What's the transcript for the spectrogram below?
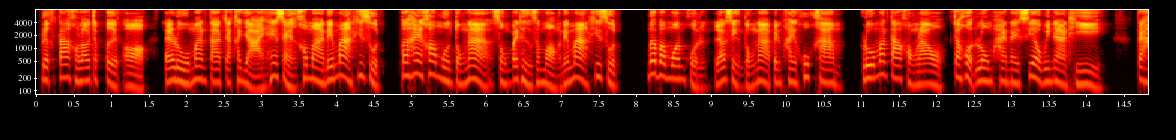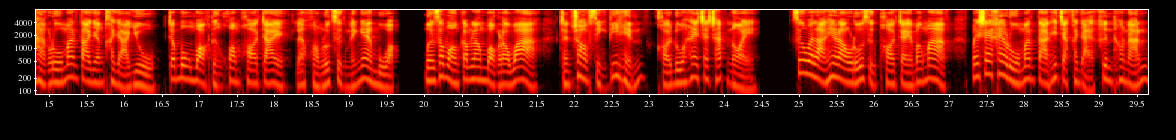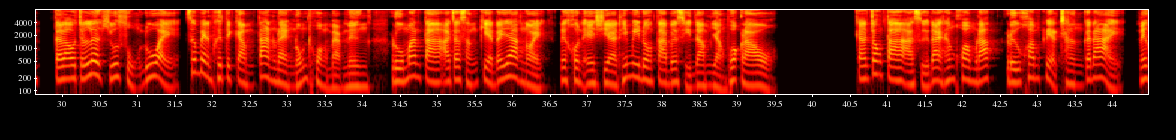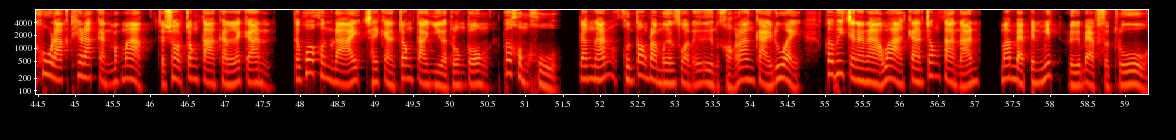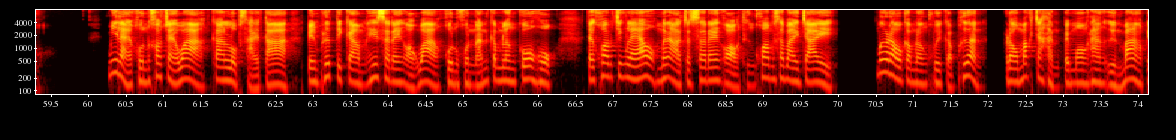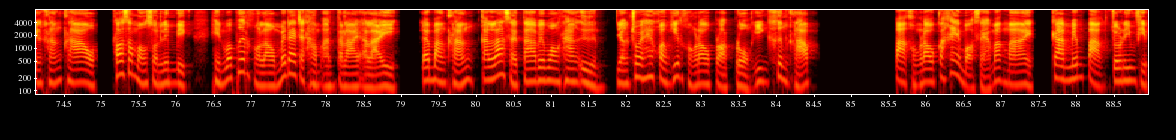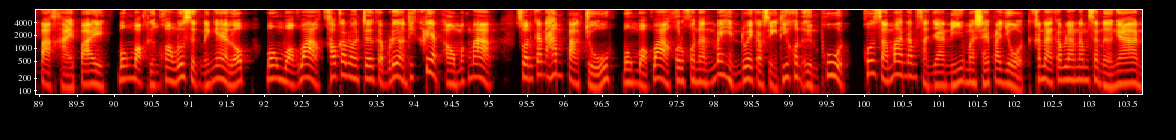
เปลือกตาของเราจะเปิดออก และรูม่านตาจะขยายให้แสงเข้ามาได้มากที่สุด เพื่อให้ข้อมูลตรงหน้าส่งไปถึงสมองได้มากที่สุด เมื่อประมวลผลแล้วสิ่งตรงหน้าเป็นภัยคุกคาม รูม่านตาของเราจะหดลงภายในเสี้ยววินาที แต่หากรูม่านตายังขยายอยู่ จะบ่งบอกถึงความพอใจและความรู้สึกในแง่บวก เหมือนสมองกำลังบอกเราว่า ฉันชอบสิ่งที่เห็น ขอดูให้ชัดๆหน่อย ซึ่งเวลาที่เรารู้สึกพอใจมากๆ ไม่ใช่แค่รูม่านตาที่จะขยายขึ้นเท่านั้น แต่เราจะเลิกคิ้วสูงด้วย ซึ่งเป็นพฤติกรรมต้านแรงโน้มถ่วงแบบหนึ่งรูม่านตาอาจจะสังเกตได้ยากหน่อย ในคนเอเชียที่มีดวงตาเป็นสีดำอย่างพวกเรา การจ้องตาอาจสื่อได้ทั้งความรัก หรือความเกลียดชังก็ได้ ในคู่รักที่รักกันมากๆ จะชอบจ้องตากันและกัน แต่พวกคนร้ายใช้การจ้องตาเหยื่อตรงๆ เพื่อข่มขู่ ดังนั้นคุณต้องประเมินส่วนอื่นๆ ของร่างกายด้วย เพื่อพิจารณาว่าการจ้องตานั้นมาแบบเป็นมิตรหรือแบบศัตรู มีหลายคนเข้าใจว่าการหลบสายตาเป็นพฤติกรรมที่แสดงออกว่าคนคนนั้นกำลังโกหก แต่ความจริงแล้วมันอาจจะแสดงออกถึงความสบายใจ เมื่อเรากำลังคุยกับเพื่อน เรามักจะหันไปมองทางอื่นบ้างเป็นครั้งคราว เพราะสมองส่วนลิมบิกเห็นว่าเพื่อนของเราไม่ได้จะทำอันตรายอะไร และบางครั้งการละสายตาไปมองทางอื่น ยังช่วยให้ความคิดของเราปลอดโปร่งยิ่งขึ้นครับ ปากของเราก็ให้เบาะแสมากมาย การเม้มปากจนริมฝีปากหายไป บ่งบอกถึงความรู้สึกในแง่ลบ บ่งบอกว่าเขากำลังเจอกับเรื่องที่เครียดเอามากๆ ส่วนการทำปากจูบ่งบอกว่าคนคนนั้นไม่เห็นด้วยกับสิ่งที่คนอื่นพูดคุณสามารถนำสัญญาณนี้มาใช้ประโยชน์ ขณะกำลังนำเสนองาน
